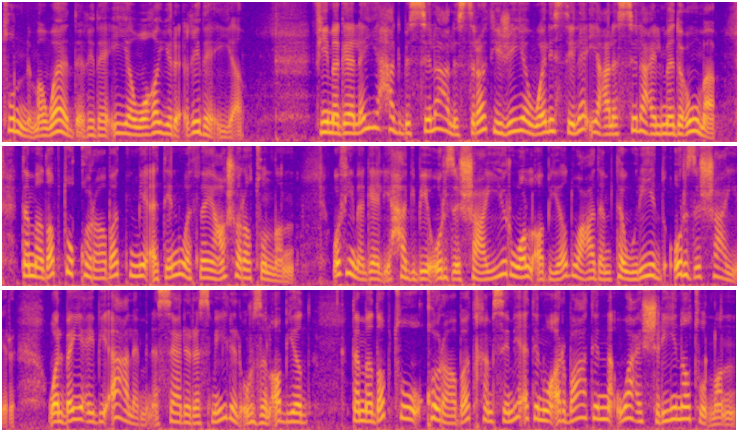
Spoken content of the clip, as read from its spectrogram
طن مواد غذائية وغير غذائية. في مجالي حجب السلع الاستراتيجية والاستيلاء على السلع المدعومة. تم ضبط قرابة 112 طنا. وفي مجال حجب أرز الشعير والأبيض وعدم توريد أرز الشعير. والبيع بأعلى من السعر الرسمي للأرز الأبيض. تم ضبط قرابة 524 طنا.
